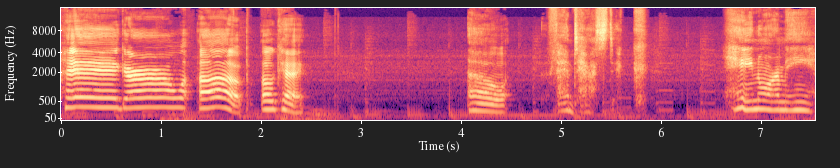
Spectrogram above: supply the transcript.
Hey, girl, up? Okay. Oh, fantastic. Hey, Normie.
